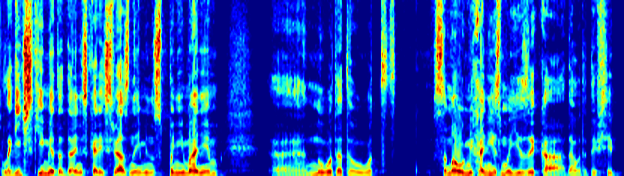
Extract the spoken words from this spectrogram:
А Логические методы, они скорее связаны именно с пониманием э, ну, вот этого вот самого механизма языка, да, вот этой всей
